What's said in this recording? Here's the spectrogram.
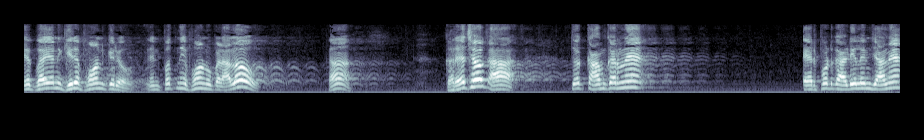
એક ભાઈ એની ઘીરે ફોન કર્યો. એની પત્ની ફોન ઉપર હાલો. હા. ઘરે છો? હા. તો એક કામ કરને એરપોર્ટ ગાડી લઈને જાને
